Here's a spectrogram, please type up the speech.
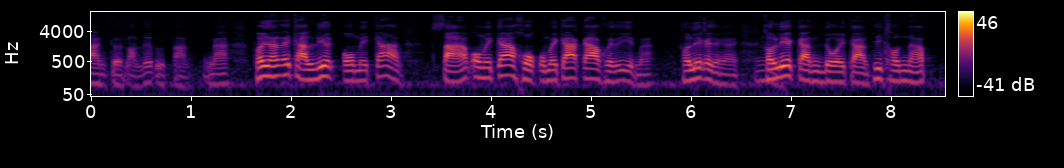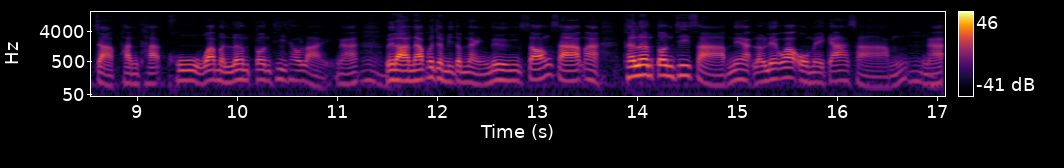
การเกิดหลอดเลือดอุดตันนะเพราะฉะนั้นไอ้การเรียกโอเมก้า3โอเมก้า6โอเมก้า9เคยได้ยินไหมเขาเรียกกันยังไงเขาเรียกกันโดยการที่เขานับ จากพันธะคู่ว่ามันเริ่มต้นที่เท่าไหร่นะเวลานับก็จะมีตำแหน่ง 1 2 3อะถ้าเริ่มต้นที่3เนี่ยเราเรียกว่าโอเมก้า3นะ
